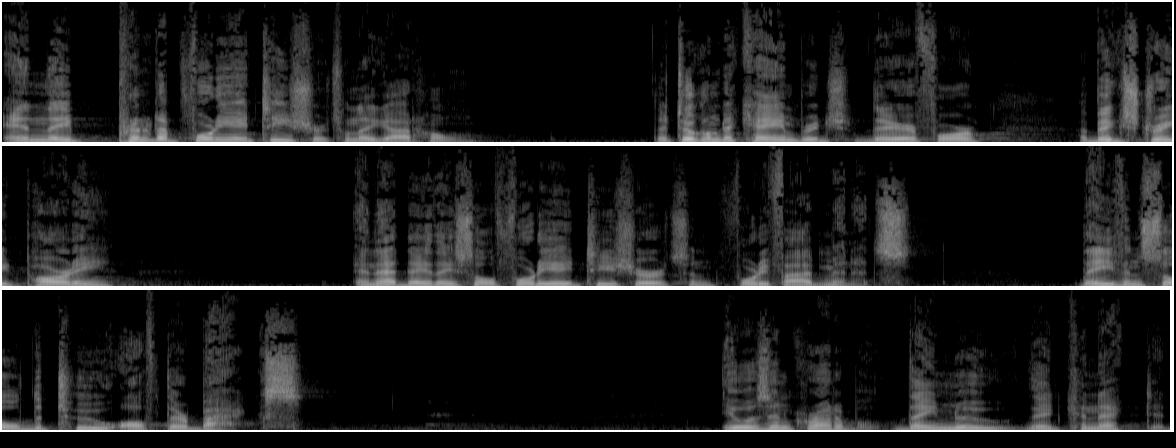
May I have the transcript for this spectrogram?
And they printed up 48 t shirts when they got home. They took them to Cambridge there for a big street party. And that day they sold 48 t shirts in 45 minutes. They even sold the two off their backs. It was incredible. They knew they'd connected.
